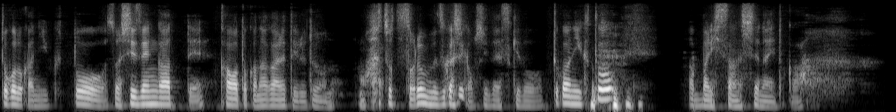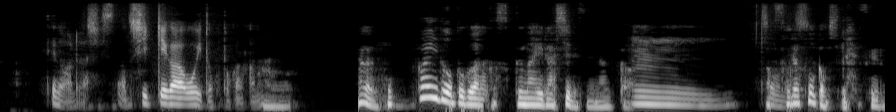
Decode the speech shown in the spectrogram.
ところとかに行くと、その自然があって川とか流れてると、まあちょっとそれも難しいかもしれないですけど、とかに行くと、あんまり飛散してないとか、っていうのはあるらしいです。あと湿気が多いとことかかあな。のなんか北海道とかはなんか少ないらしいですね、なんか。うーん。あそりゃうなんですそうかもしれないですけど。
